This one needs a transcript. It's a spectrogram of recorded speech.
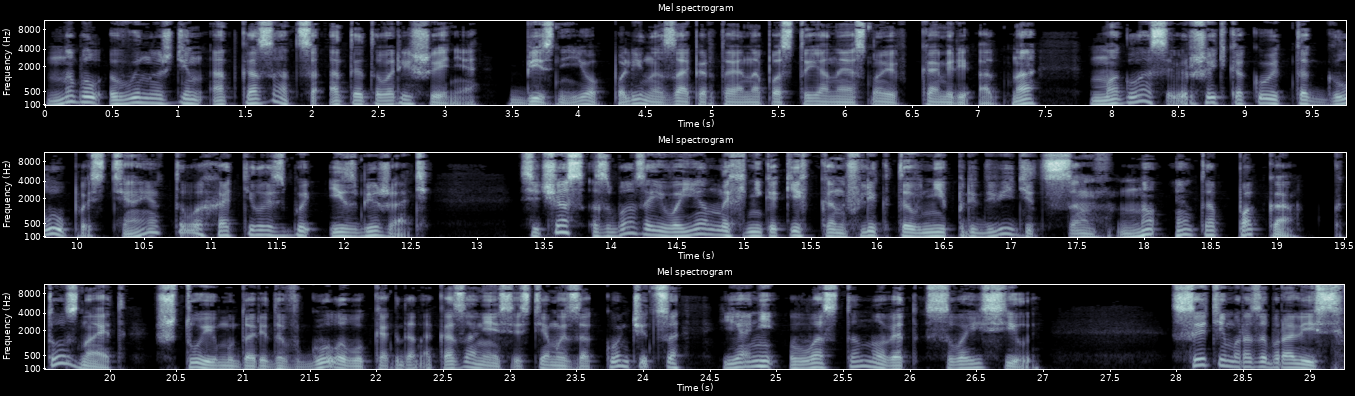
но был вынужден отказаться от этого решения. Без нее Полина, запертая на постоянной основе в камере одна, могла совершить какую-то глупость, а этого хотелось бы избежать. Сейчас с базой военных никаких конфликтов не предвидится, но это пока. Кто знает, что ему дарит в голову, когда наказание системы закончится, и они восстановят свои силы. С этим разобрались.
